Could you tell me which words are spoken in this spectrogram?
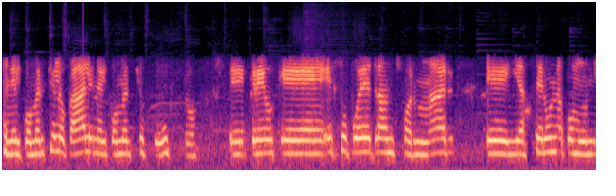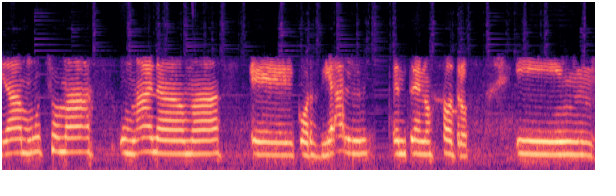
el comercio local, en el comercio justo. Eh, creo que eso puede transformar eh, y hacer una comunidad mucho más humana, más cordial entre nosotros. Y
